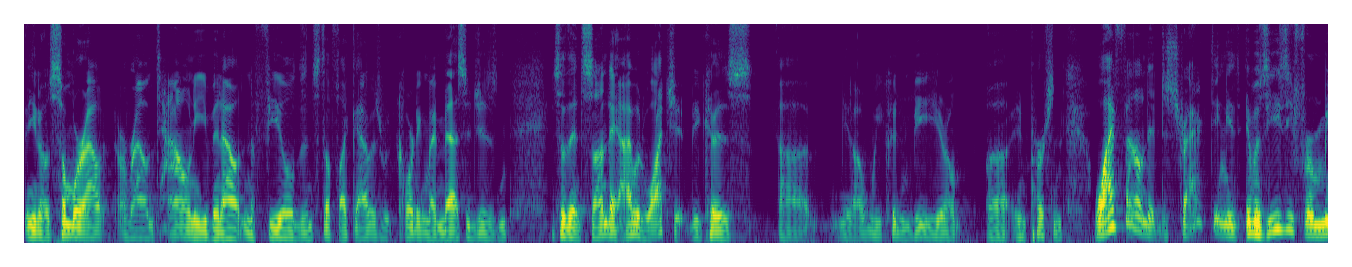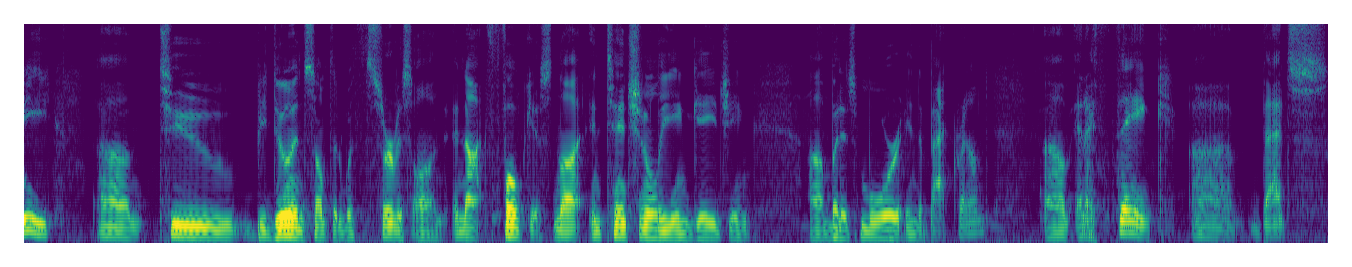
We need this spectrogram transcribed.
you know, somewhere out around town, even out in the fields and stuff like that. I was recording my messages, and, and so then Sunday I would watch it because, uh, you know, we couldn't be here on, uh, in person. Well, I found it distracting. It, it was easy for me um, to be doing something with service on and not focused, not intentionally engaging, um, but it's more in the background. Um, and I think uh, that's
